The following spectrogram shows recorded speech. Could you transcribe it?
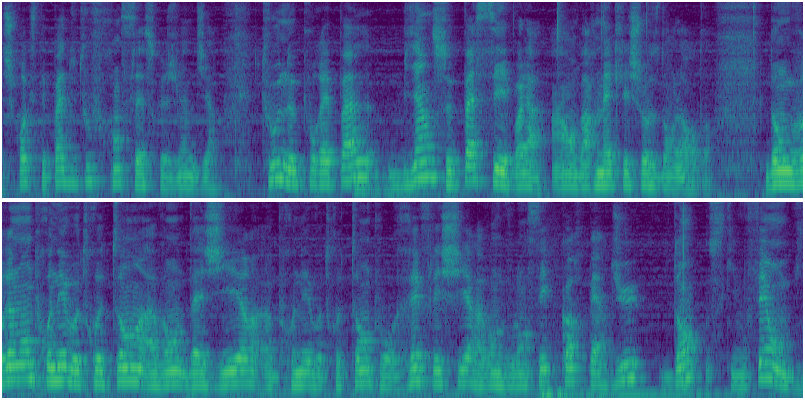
Je crois que c'était pas du tout français ce que je viens de dire. Tout ne pourrait pas bien se passer. Voilà, hein, on va remettre les choses dans l'ordre. Donc vraiment prenez votre temps avant d'agir, euh, prenez votre temps pour réfléchir avant de vous lancer corps perdu dans ce qui vous fait envie.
